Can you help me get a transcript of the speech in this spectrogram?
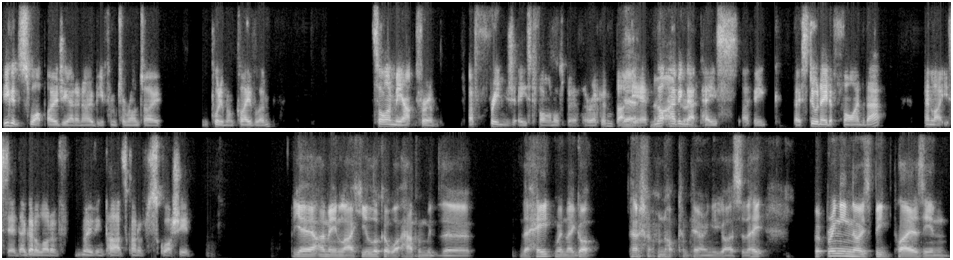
If you could swap OG Anunoby from Toronto and put him on Cleveland, sign me up for a, a fringe East Finals berth, I reckon. But yeah, yeah no, not I having agree. that piece, I think they still need to find that. And like you said, they've got a lot of moving parts kind of squash in. Yeah, I mean, like you look at what happened with the the Heat when they got. I'm not comparing you guys to the Heat, but bringing those big players in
